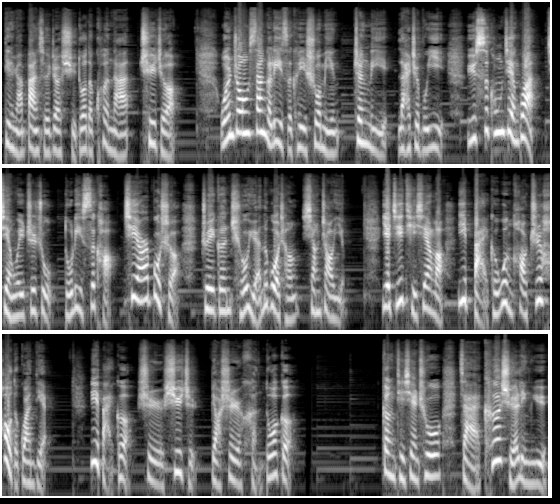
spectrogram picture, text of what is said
定然伴随着许多的困难曲折。文中三个例子可以说明。真理来之不易，与司空见惯、见微知著、独立思考、锲而不舍、追根求源的过程相照应，也即体现了一百个问号之后的观点。一百个是虚指，表示很多个，更体现出在科学领域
